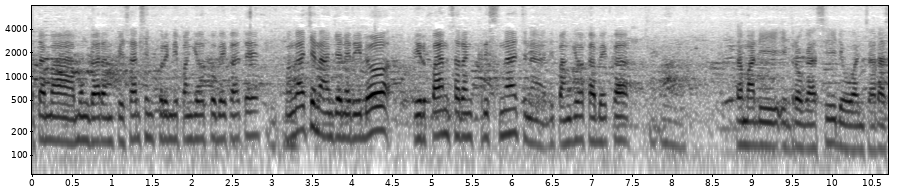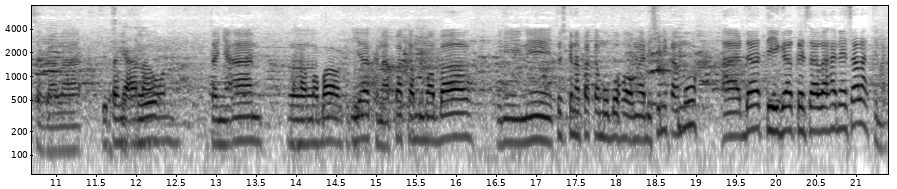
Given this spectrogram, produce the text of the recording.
Kita mah munggaran pisan simkuring dipanggil ku BK teh. Mangga cenah Anjani Ridho, Irfan sareng Krisna cenah dipanggil ke BK. Mah diinterogasi, diwawancara segala. Terus Ditanyaan gitu? Pertanyaan Nah, eh, mabal gitu. Iya, kenapa kamu mabal? Ini ini. Terus kenapa kamu bohong? Nah, di sini kamu ada tiga kesalahan yang salah, cenah.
